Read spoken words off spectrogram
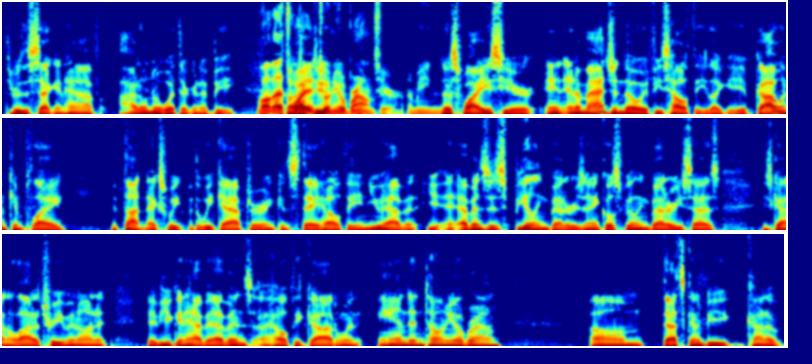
through the second half, I don't know what they're going to be. Well, that's but why Antonio Brown's here. I mean, that's why he's here. And and imagine though if he's healthy, like if Godwin can play, if not next week, but the week after, and can stay healthy, and you have it, Evans is feeling better. His ankle's feeling better. He says he's gotten a lot of treatment on it. If you can have Evans, a healthy Godwin, and Antonio Brown, um, that's going to be kind of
